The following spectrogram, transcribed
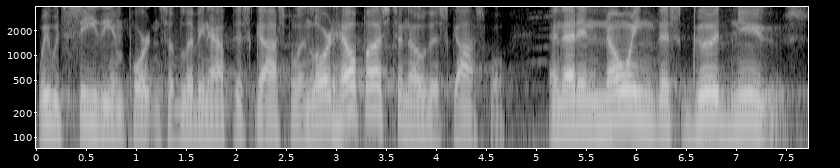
we would see the importance of living out this gospel. And Lord, help us to know this gospel. And that in knowing this good news,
